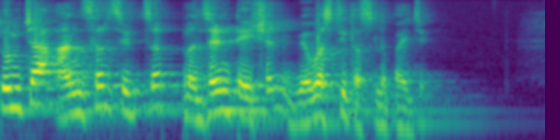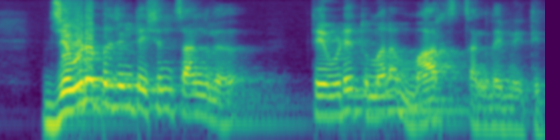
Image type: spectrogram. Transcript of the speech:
तुमच्या आन्सर सीटचं प्रेझेंटेशन व्यवस्थित असलं पाहिजे. जेवढं प्रेझेंटेशन चांगलं तेवढे तुम्हाला मार्क्स चांगले मिळतील.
